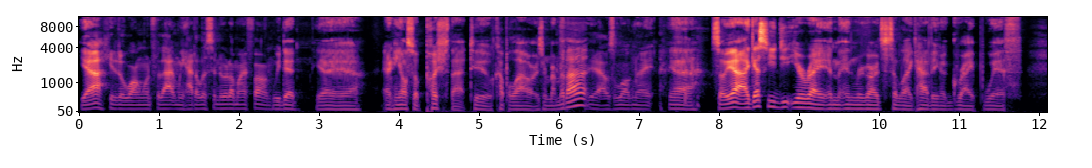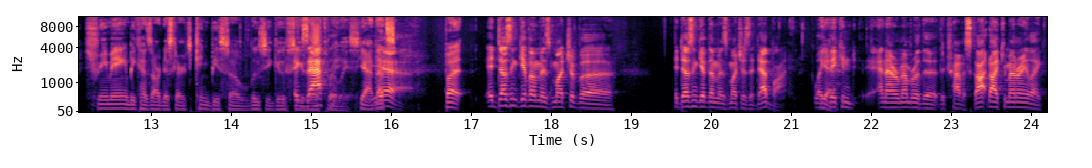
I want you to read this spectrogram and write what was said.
yeah He did a long one for that, and we had to listen to it on my phone. we did yeah yeah yeah and he also pushed that too a couple hours remember that yeah, it was a long night. Yeah. So yeah, I guess you you're right in in regards to like having a gripe with streaming because our discards can be so loosey goosey. Exactly. Release. Yeah. That's. yeah. But it doesn't give them as much of a it doesn't give them as much as a deadline like Yeah. they can and i remember the the travis scott documentary like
